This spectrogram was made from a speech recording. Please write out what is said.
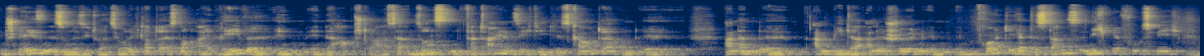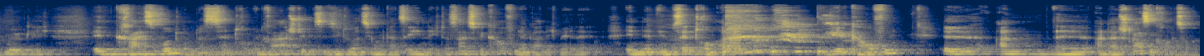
In Schnelsen ist so eine Situation. Ich glaube, da ist noch ein Rewe in, in der Hauptstraße. Ansonsten verteilen sich die Discounter und äh, anderen äh, Anbieter alle schön in, in, freundlicher Distanz, nicht mehr Fußweg möglich, im Kreis rund um das Zentrum. In Rahlstedt ist die Situation ganz ähnlich. Das heißt, wir kaufen ja gar nicht mehr in, in, im Zentrum ein. Wir kaufen äh, an, äh, an der Straßenkreuzung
